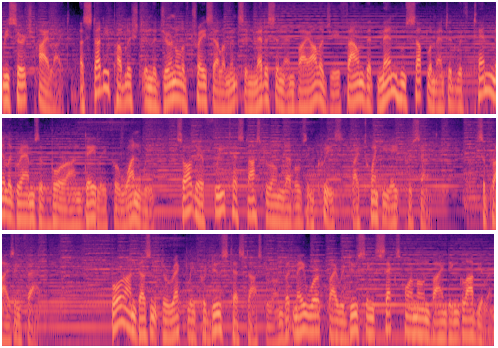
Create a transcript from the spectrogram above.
Research Highlight. A study published in the Journal of Trace Elements in Medicine and Biology found that men who supplemented with 10 milligrams of boron daily for one week saw their free testosterone levels increase by 28%. Surprising fact. Boron doesn't directly produce testosterone but may work by reducing sex hormone-binding globulin,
